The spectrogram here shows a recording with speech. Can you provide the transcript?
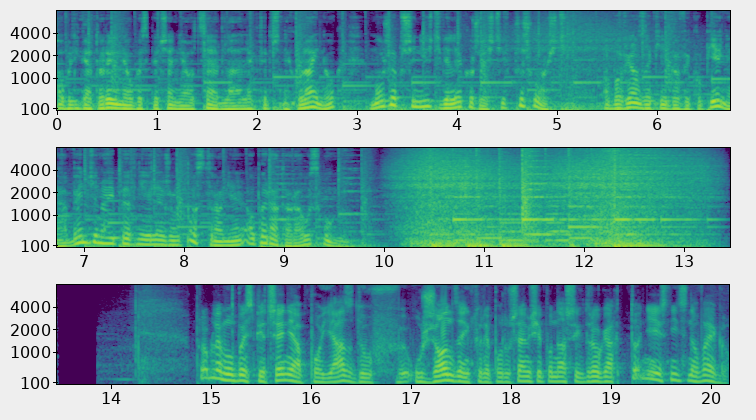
obligatoryjne ubezpieczenie OC dla elektrycznych hulajnóg może przynieść wiele korzyści w przyszłości. Obowiązek jego wykupienia będzie najpewniej leżał po stronie operatora usługi. Problem ubezpieczenia pojazdów, urządzeń, które poruszają się po naszych drogach, to nie jest nic nowego.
